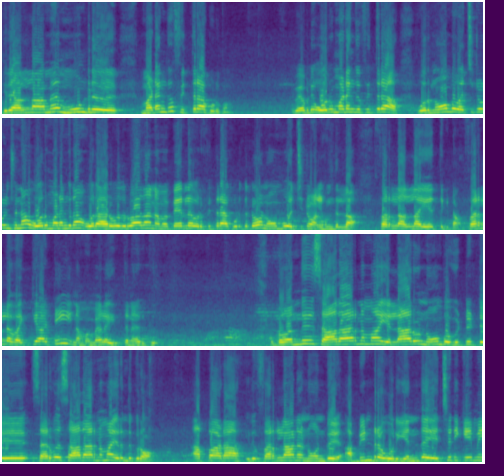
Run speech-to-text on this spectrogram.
இது அல்லாம மூன்று மடங்கு ஃபித்ரா கொடுக்கணும். இப்போ எப்படி ஒரு மடங்கு ஃபித்ரா ஒரு நோன்பு வச்சுட்டோம்னு சொன்னால் ஒரு மடங்கு தான் ஒரு அறுபது ரூபா தான் நம்ம பேரில் ஒரு ஃபித்ரா கொடுத்துட்டோம் நோன்பு வச்சுட்டோம் அலமதுல்லா ஃபர்ல எல்லாம் ஏற்றுக்கிட்டான் ஃபர்ல வைக்காட்டி நம்ம மேலே இத்தனை இருக்குது இப்போ வந்து சாதாரணமாக எல்லாரும் நோன்பை விட்டுட்டு சர்வ சாதாரணமாக இருந்துக்கிறோம். அப்பாடா இது ஃபர்லான நோன்பு அப்படின்ற ஒரு எந்த எச்சரிக்கையுமே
